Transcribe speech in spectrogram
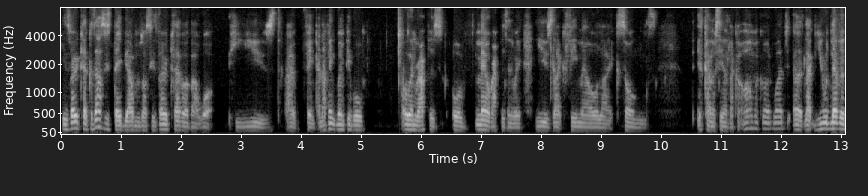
he's very clever because that was his debut album. Also, he's very clever about what he used. I think, and I think when people or when rappers or male rappers anyway use like female like songs it's kind of seen as like oh my god why uh, like you would never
